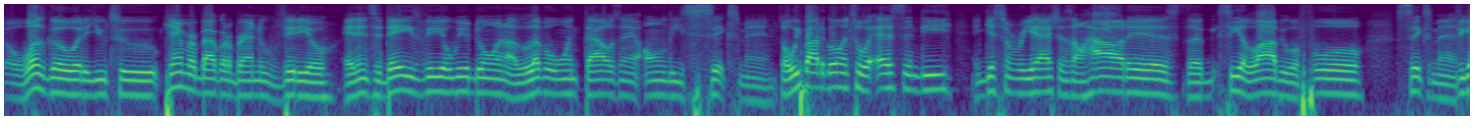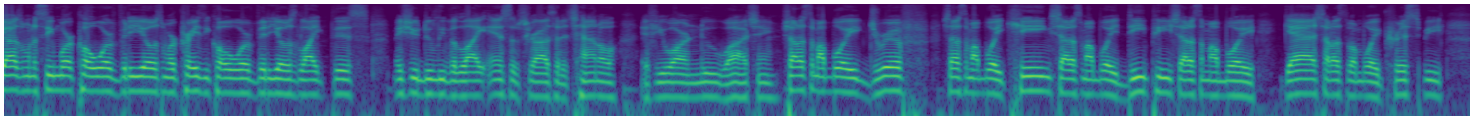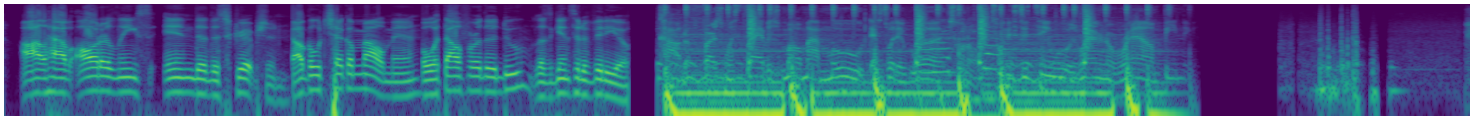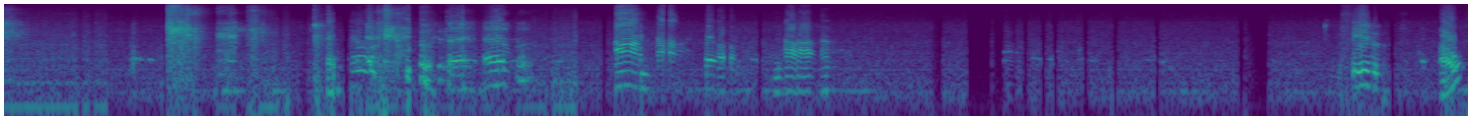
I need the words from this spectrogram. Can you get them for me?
Yo, what's good with the YouTube? Camera back with a brand new video. And in today's video, we're doing a level 1000 only six man. So we about to go into a S&D and get some reactions on how it is to see a lobby with full six man. If you guys want to see more Cold War videos, more crazy Cold War videos like this, make sure you do leave a like and subscribe to the channel if you are new watching. Shout out to my boy Drift. Shout out to my boy King. Shout out to my boy DP. Shout out to my boy Gaz. Shout out to my boy Crispy. I'll have all the links in the description. Y'all go check them out, man. But without further ado, let's get into the video. Called the first one Savage Mo, my mood, that's what it was. 2016, we was running around, beating what the hell? Nah, bro. Nah. Dude. Oh?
